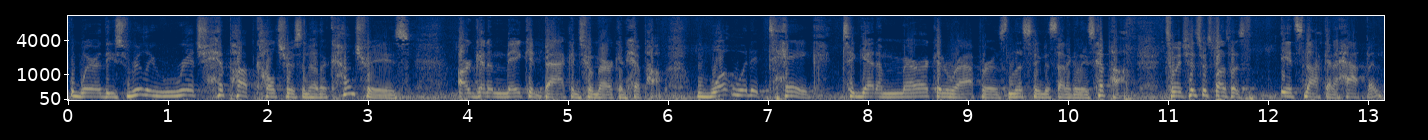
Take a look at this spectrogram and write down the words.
where these really rich hip hop cultures in other countries are going to make it back into American hip hop. What would it take to get American rappers listening to Senegalese hip hop? To which his response was, "It's not going to happen.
